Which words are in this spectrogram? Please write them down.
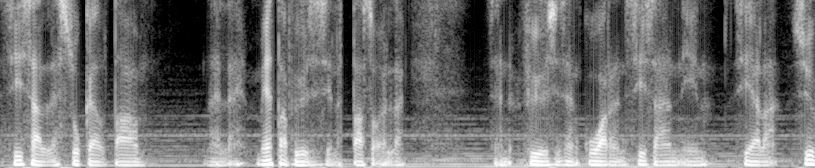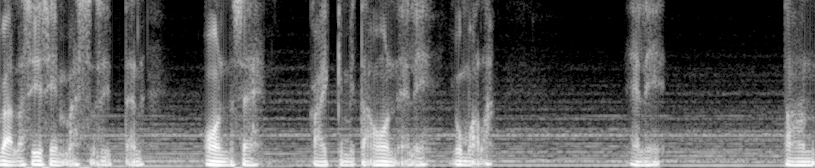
sisälle sukeltaa näille metafyysisille tasoille sen fyysisen kuoren sisään, niin siellä syvällä sisimmässä sitten on se kaikki mitä on, eli Jumala. Eli tämä on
